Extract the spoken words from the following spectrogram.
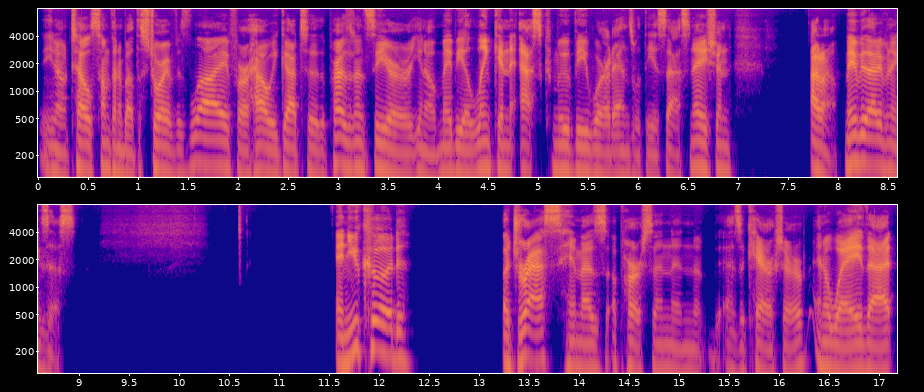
you know, tells something about the story of his life or how he got to the presidency, or, you know, maybe a Lincoln esque movie where it ends with the assassination. I don't know. Maybe that even exists. And you could address him as a person and as a character in a way that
